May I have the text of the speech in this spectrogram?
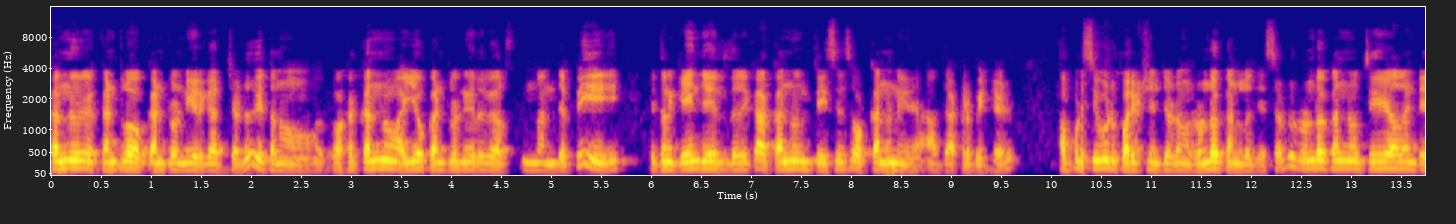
కన్ను కంట్లో కంట్లో నీరు గార్చాడు. ఇతను ఒక కన్ను అయ్యో కంట్లో నీరు గారుస్తుందని చెప్పి ఇతనికి ఏం చేయాలి తెలియక ఆ కన్నుని తీసేసి ఒక కన్నుని అక్కడ పెట్టాడు. అప్పుడు శివుడు పరీక్షించడం రెండో కన్నులో చేశాడు. రెండో కన్ను చేయాలంటే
